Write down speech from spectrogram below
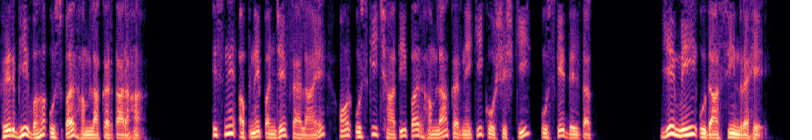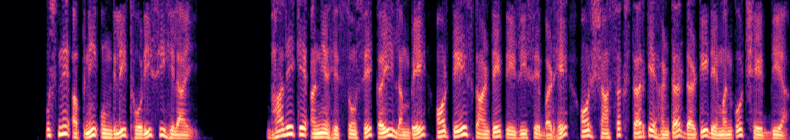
फिर भी वह उस पर हमला करता रहा। इसने अपने पंजे फैलाए और उसकी छाती पर हमला करने की कोशिश की उसके दिल तक। ये मेई उदासीन रहे। उसने अपनी उंगली थोड़ी सी हिलाई। भाले के अन्य हिस्सों से कई लंबे और तेज कांटे तेज़ी से बढ़े और शासक स्तर के हंटर डर्टी डेमन को छेद दिया।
